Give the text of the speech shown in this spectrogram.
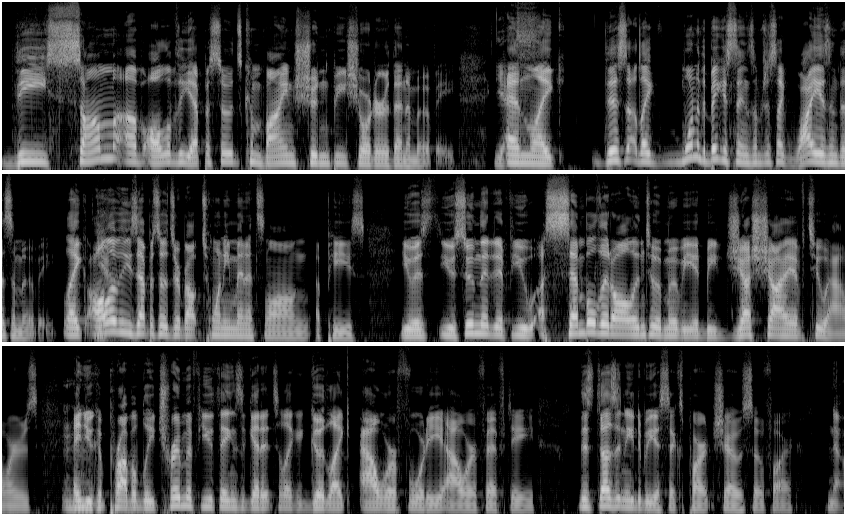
the sum of all of the episodes combined shouldn't be shorter than a movie. Yes. And like this like one of the biggest things I'm just like why isn't this a movie? Like all Yeah. of these episodes are about 20 minutes long a piece. You as, you assume that if you assembled it all into a movie it'd be just shy of 2 hours and you could probably trim a few things to get it to like a good like hour 40, hour 50. This doesn't need to be a six-part show so far. No.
